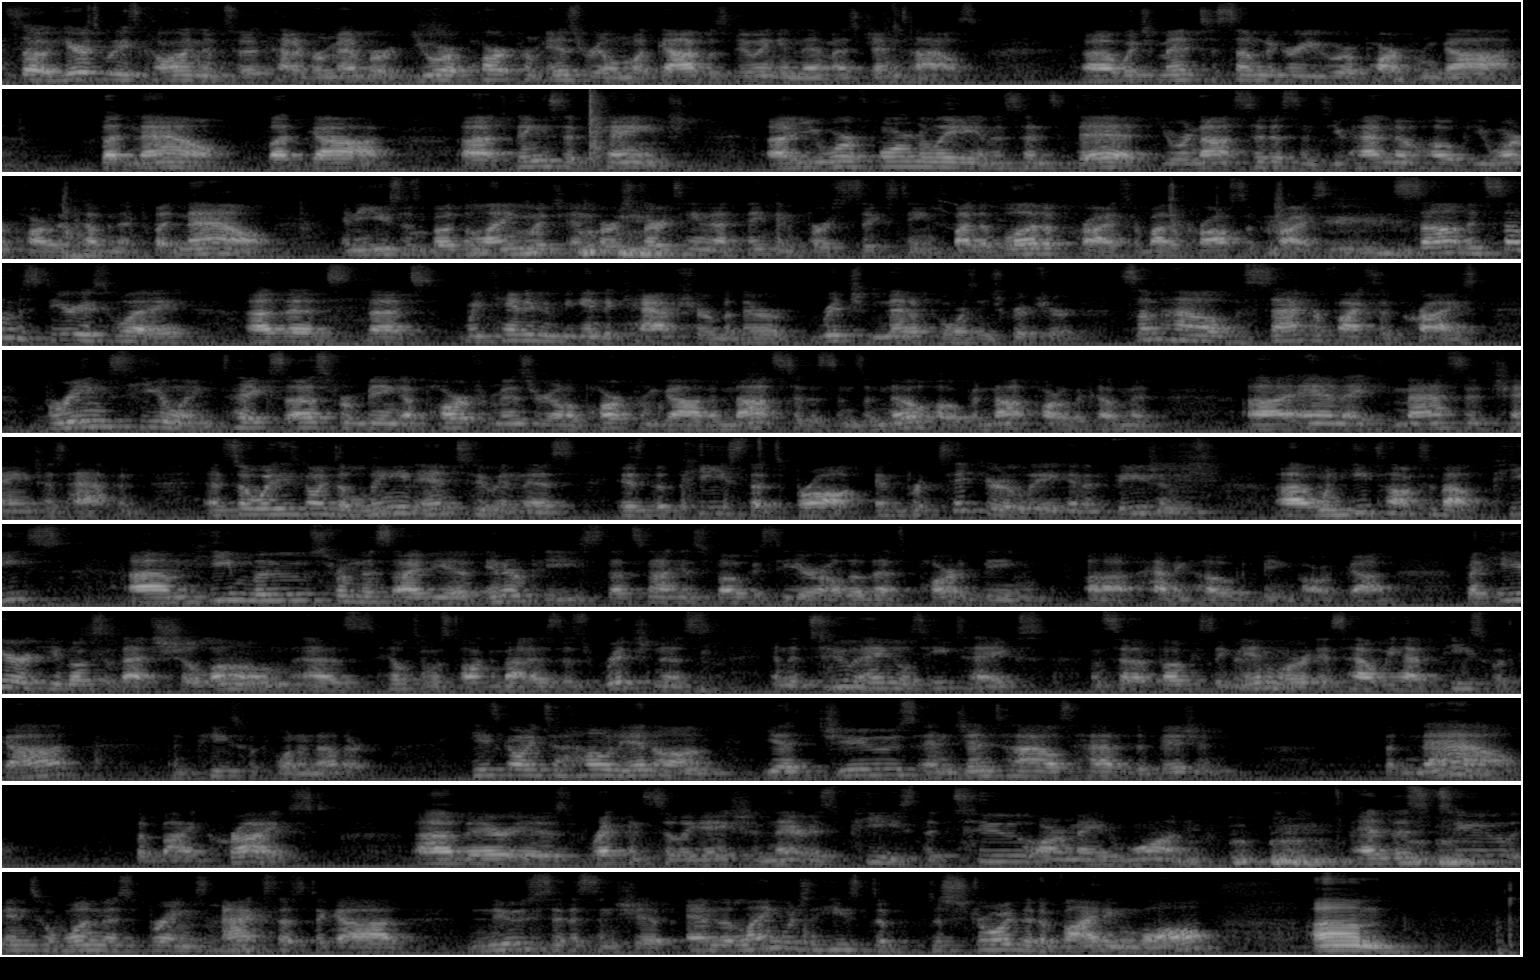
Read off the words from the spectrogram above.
so here's what he's calling them to kind of remember. You were apart from Israel and what God was doing in them as Gentiles, uh, which meant to some degree you were apart from God. But now, but God, uh, things have changed. Uh, you were formerly, in a sense, dead. You were not citizens. You had no hope. You weren't part of the covenant. But now, and he uses both the language in verse 13 and I think in verse 16, by the blood of Christ or by the cross of Christ, some in some mysterious way uh, that that we can't even begin to capture, but there are rich metaphors in Scripture. Somehow, the sacrifice of Christ brings healing, takes us from being apart from Israel and apart from God and not citizens and no hope and not part of the covenant, uh, and a massive change has happened. And so, what he's going to lean into in this is the peace that's brought, and particularly in Ephesians, uh, when he talks about peace. Um, he moves from this idea of inner peace. That's not his focus here, although that's part of being uh, having hope and being part with God. But here he looks at that shalom, as Hilton was talking about, as this richness. And the two angles he takes, instead of focusing inward, is how we have peace with God and peace with one another. He's going to hone in on, yet Jews and Gentiles had a division. But now, but by Christ, uh, there is reconciliation, there is peace. The two are made one. and this two into oneness brings access to God, new citizenship, and the language that he's de- destroyed the dividing wall. Um,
